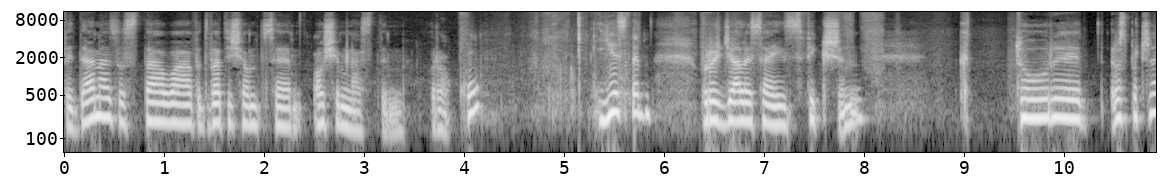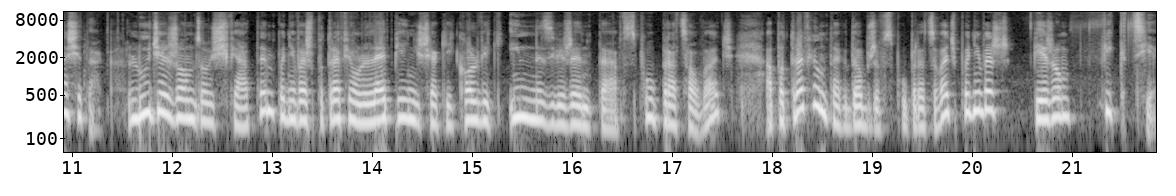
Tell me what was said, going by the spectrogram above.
wydana została w 2018 roku. Jestem w rozdziale science fiction, który rozpoczyna się tak. Ludzie rządzą światem, ponieważ potrafią lepiej niż jakiekolwiek inne zwierzęta współpracować, a potrafią tak dobrze współpracować, ponieważ wierzą w fikcję.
